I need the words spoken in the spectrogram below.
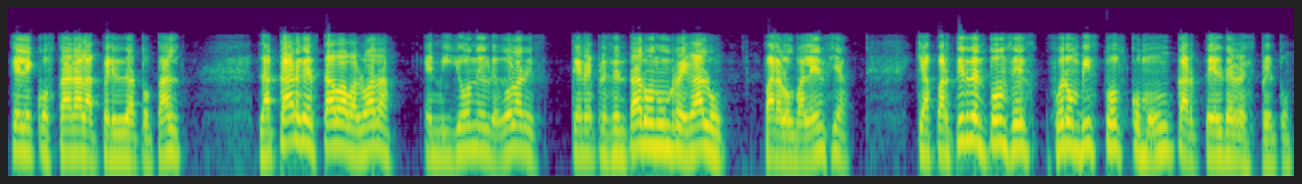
que le costara la pérdida total. La carga estaba evaluada en millones de dólares que representaron un regalo para los Valencia, que a partir de entonces fueron vistos como un cartel de respeto.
